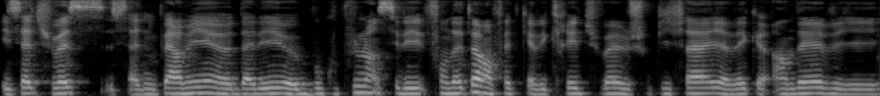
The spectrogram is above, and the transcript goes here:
et ça tu vois ça nous permet euh, d'aller beaucoup plus loin. C'est les fondateurs en fait qui avaient créé tu vois le Shopify avec un dev. Et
